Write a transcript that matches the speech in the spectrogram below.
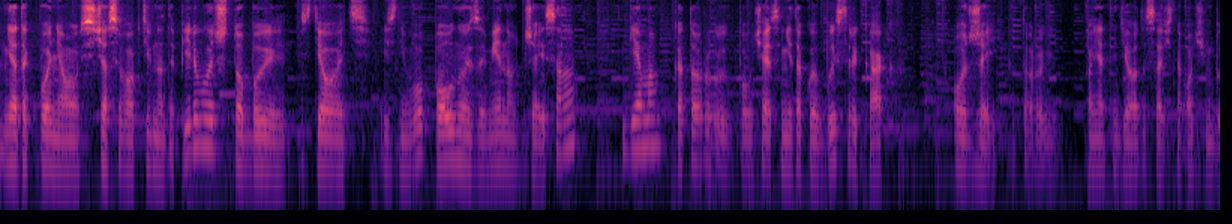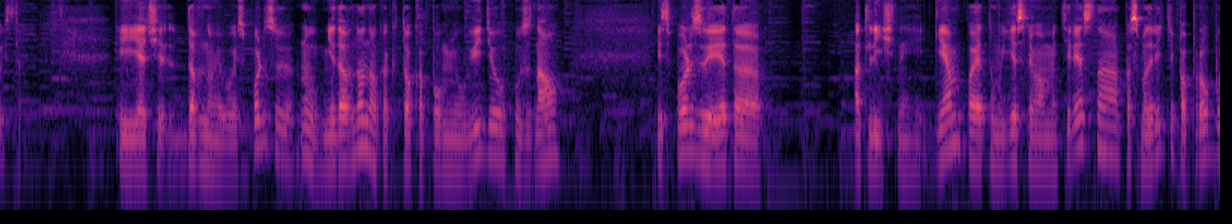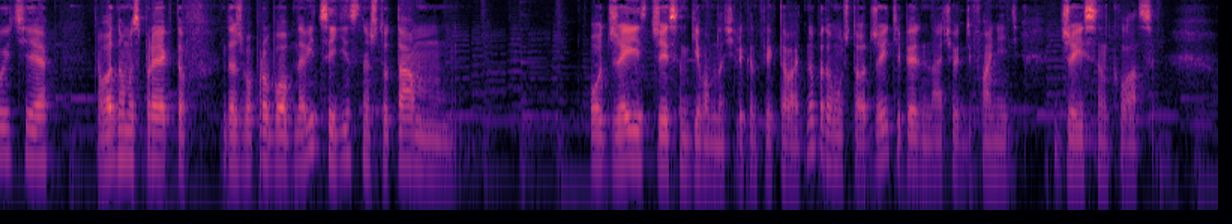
я так понял, сейчас его активно допиливают, чтобы сделать из него полную замену JSON гема, который получается не такой быстрый, как OJ, который, понятное дело, достаточно очень быстрый. И я давно его использую. Ну, не давно, но как только помню, увидел, узнал. Использую, это отличный гем, поэтому если вам интересно, посмотрите, попробуйте. В одном из проектов даже попробовал обновиться. Единственное, что там OJ с JSON гемом начали конфликтовать. Ну, потому что OJ теперь начал дефанить JSON классы.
